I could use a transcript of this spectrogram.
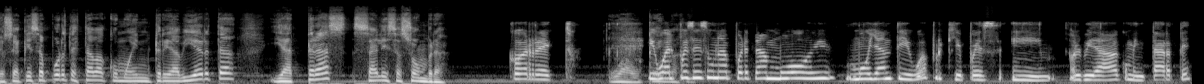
o sea que esa puerta estaba como entreabierta y atrás sale esa sombra. Correcto. Igual pues es una puerta muy, muy antigua porque pues eh, olvidaba comentarte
